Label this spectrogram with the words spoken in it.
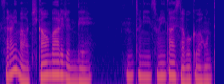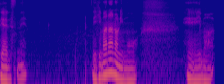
サラリーマンは時間を奪われるんで、本当にそれに関しては僕は本当嫌ですね。で、暇なのにもえー、今、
